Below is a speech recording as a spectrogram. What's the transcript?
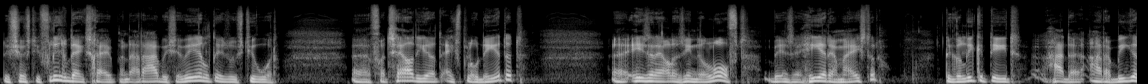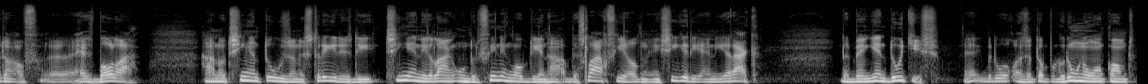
Dus juist die vliegdekschepen, de Arabische wereld is zo stuur. Uh, voor hetzelfde explodeert het. Uh, Israël is in de loft, ben ze heer en meester. Tegelijkertijd hadden Arabieren of uh, Hezbollah aan het strijders die tien jaar lang ondervinding op die op de slagvelden in Syrië en Irak. Dat ben geen doetjes. Ik bedoel, als het op een komt,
